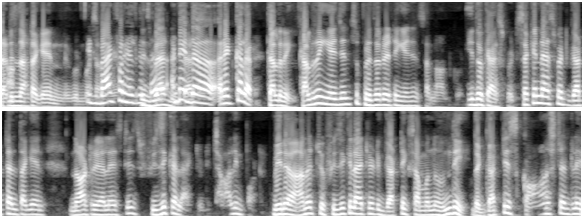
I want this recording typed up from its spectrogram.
That is not again good it's bad for health అంటే bad. The red colour colouring colouring agents preserving agents not good ఇది ఒక aspect second aspect gut health again not realised is physical activity చాలా ఇంపార్టెంట్ మీరు అనొచ్చు ఫిజికల్ యాక్టివిటీ గట్టికి సంబంధం ఉంది. The gut is constantly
